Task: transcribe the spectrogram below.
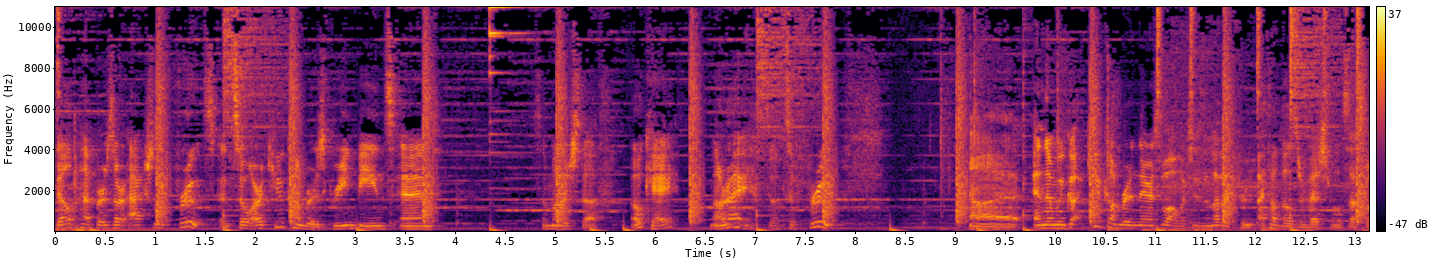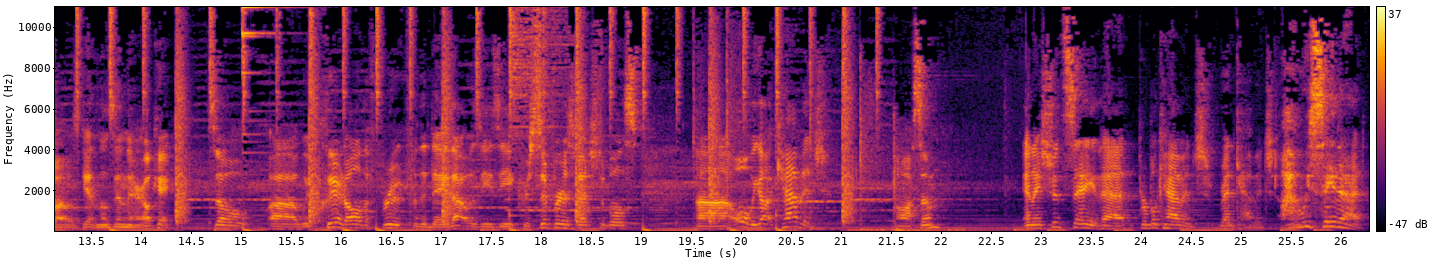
Bell peppers are actually fruits, and so are cucumbers, green beans, and some other stuff. Okay, all right, so it's a fruit. Uh, and then we've got cucumber in there as well, which is another fruit. I thought those were vegetables, that's why I was getting those in there. Okay, so uh, we've cleared all the fruit for the day. That was easy. Cruciferous vegetables. Uh, oh, we got cabbage. Awesome. And I should say that purple cabbage, red cabbage. I always say that.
